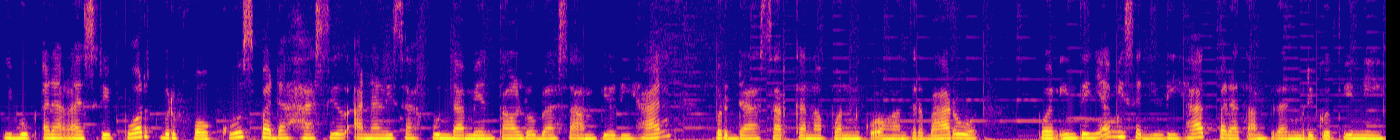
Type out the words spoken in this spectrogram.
E-book Report berfokus pada hasil analisa fundamental 12 saham pilihan berdasarkan laporan keuangan terbaru, Poin intinya bisa dilihat pada tampilan berikut ini.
